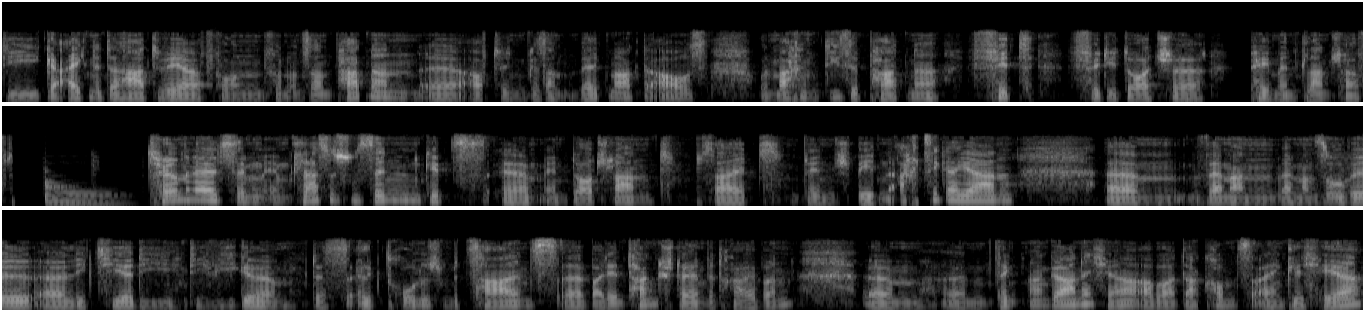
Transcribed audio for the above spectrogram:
die geeignete Hardware von, von unseren Partnern äh, auf den gesamten Weltmarkt aus und machen diese Partner fit für die deutsche Payment-Landschaft. Terminals im, im klassischen Sinn gibt es ähm, in Deutschland seit den späten 80er Jahren. Ähm, wenn, man, wenn man so will, äh, liegt hier die, die Wiege des elektronischen Bezahlens äh, bei den Tankstellenbetreibern. Ähm, ähm denkt man gar nicht, ja, aber da kommt es eigentlich her.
